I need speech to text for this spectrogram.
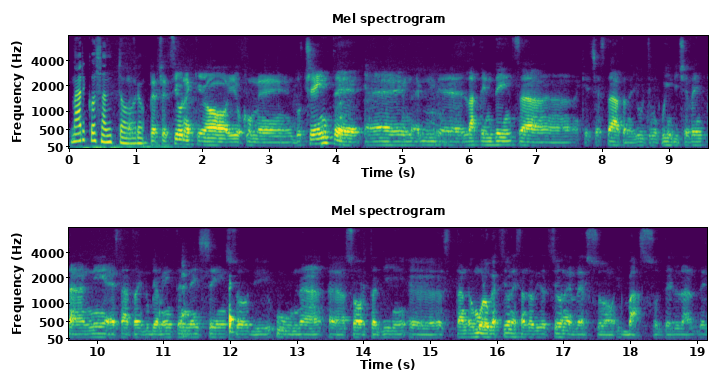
Marco Santoro. La percezione che ho io come docente è, è la tendenza che c'è stata negli ultimi 15-20 anni è stata indubbiamente nel senso di una uh, sorta di uh, stand- omologazione e standardizzazione verso il basso della, del,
